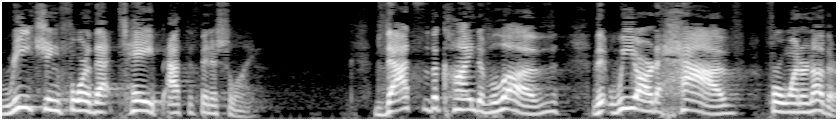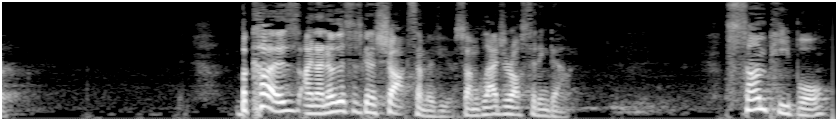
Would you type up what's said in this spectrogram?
reaching for that tape at the finish line. That's the kind of love that we are to have for one another. Because, and I know this is going to shock some of you, so I'm glad you're all sitting down. Some people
